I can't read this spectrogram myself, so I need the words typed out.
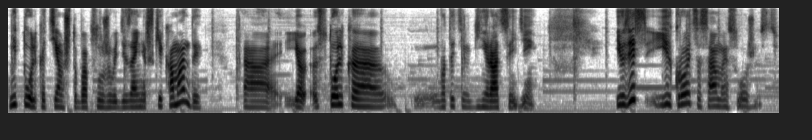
не только тем, чтобы обслуживать дизайнерские команды, а, я, столько вот этим генерацией идей. И вот здесь и кроется самая сложность.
